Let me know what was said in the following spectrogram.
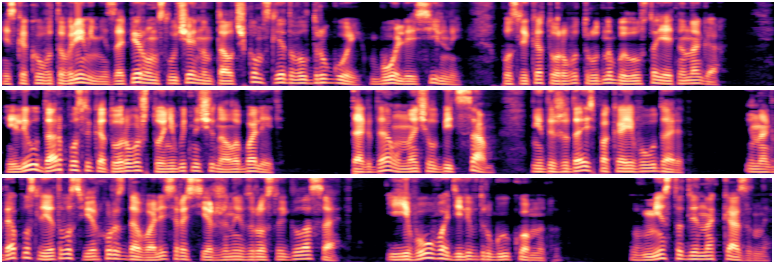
Из какого-то времени за первым случайным толчком следовал другой, более сильный, после которого трудно было устоять на ногах. Или удар, после которого что-нибудь начинало болеть. Тогда он начал бить сам, не дожидаясь, пока его ударят. Иногда после этого сверху раздавались рассерженные взрослые голоса, и его уводили в другую комнату. В место для наказанных.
